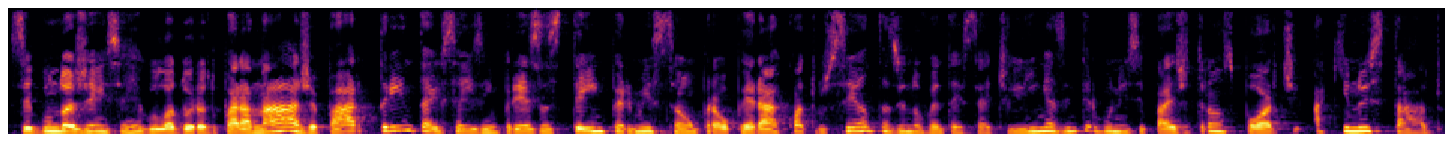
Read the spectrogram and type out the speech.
Segundo a Agência Reguladora do Paraná, a GEPAR, 36 empresas têm permissão para operar 497 linhas intermunicipais de transporte aqui no estado.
